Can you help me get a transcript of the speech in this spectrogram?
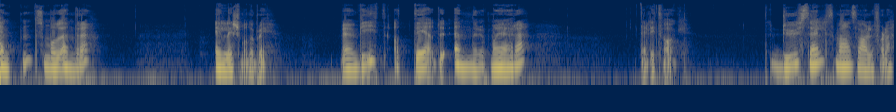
Enten så må du endre, eller så må du bli. Men vit at det du ender opp med å gjøre, det er ditt valg. Det er du selv som er ansvarlig for det.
